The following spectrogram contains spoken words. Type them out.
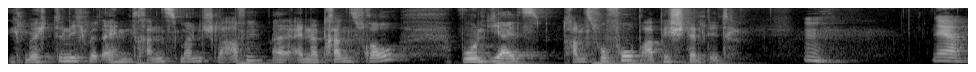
ich möchte nicht mit einem Transmann schlafen, äh, einer Transfrau, wurden die als transphob abgestempelt. Ja,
